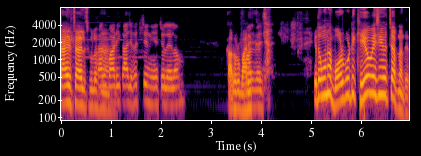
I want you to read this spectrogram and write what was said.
টাইলস টাইলসগুলো? হ্যাঁ। বাড়ি কাজ হচ্ছে নিয়ে চলে এলাম। কারোর বাড়ি এটা মনে হয় বরবটি খেয়েও বেশি হচ্ছে আপনাদের।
